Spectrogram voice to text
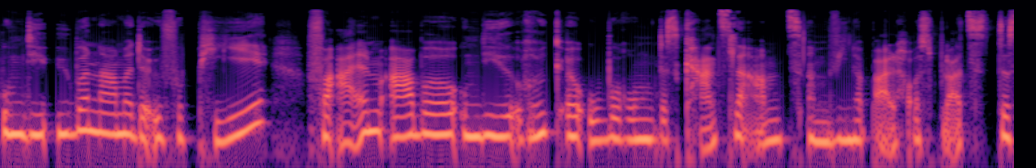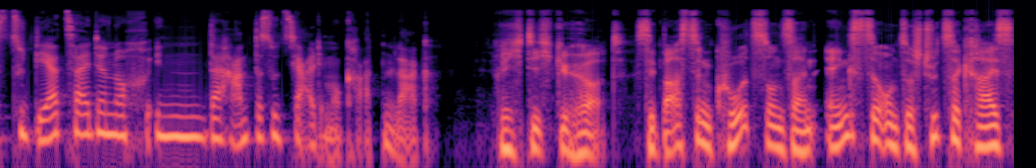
um die Übernahme der ÖVP, vor allem aber um die Rückeroberung des Kanzleramts am Wiener Ballhausplatz, das zu der Zeit ja noch in der Hand der Sozialdemokraten lag. Richtig gehört. Sebastian Kurz und sein engster Unterstützerkreis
